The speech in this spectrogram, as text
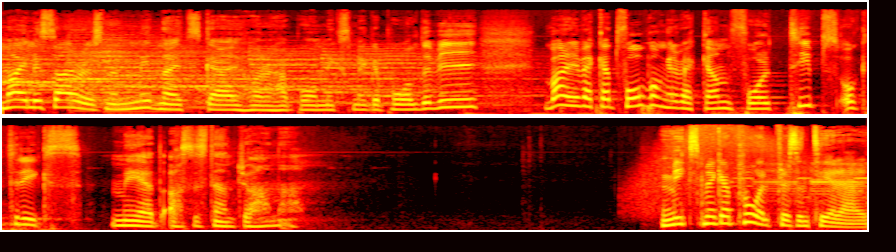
Miley Cyrus med Midnight Sky har det här på Mix Megapol där vi varje vecka, två gånger i veckan får tips och tricks med assistent Johanna. Mix Megapol presenterar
